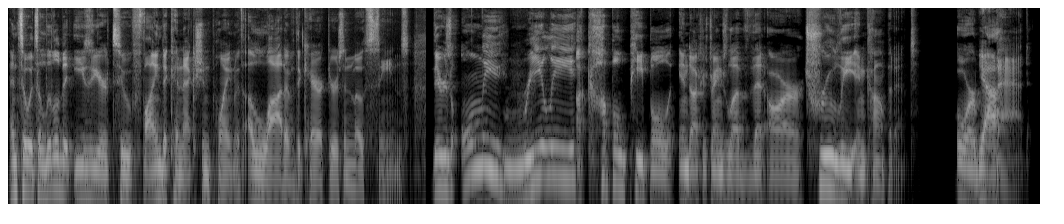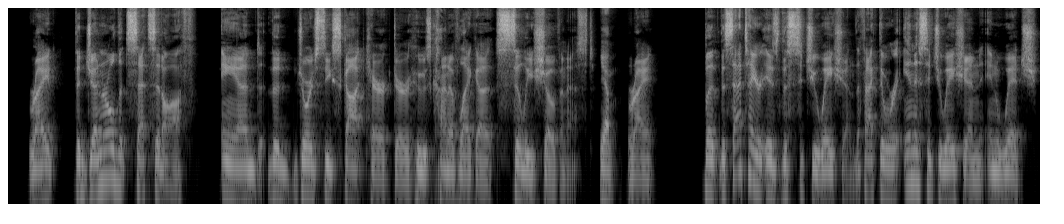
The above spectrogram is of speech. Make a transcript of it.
And so it's a little bit easier to find a connection point with a lot of the characters in most scenes. There's only really a couple people in Doctor Strangelove that are truly incompetent or Yeah. bad, right? The general that sets it off and the George C. Scott character who's kind of like a silly chauvinist, Yep. right? But the satire is the situation. The fact that we're in a situation in which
